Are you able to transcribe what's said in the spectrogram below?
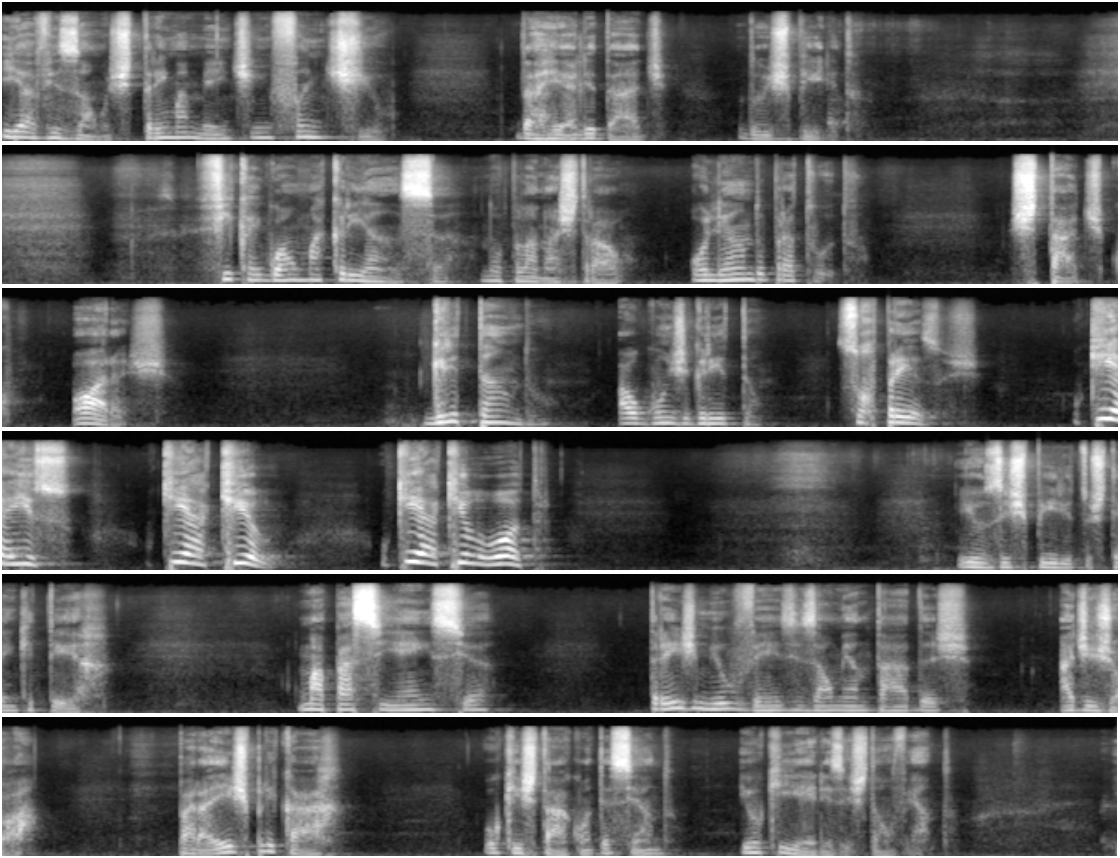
e a visão extremamente infantil da realidade do espírito fica igual uma criança no plano astral, olhando para tudo, estático, horas, gritando. Alguns gritam, surpresos. O que é isso? O que é aquilo? O que é aquilo outro? E os espíritos têm que ter uma paciência três mil vezes aumentadas a de Jó para explicar o que está acontecendo e o que eles estão vendo.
